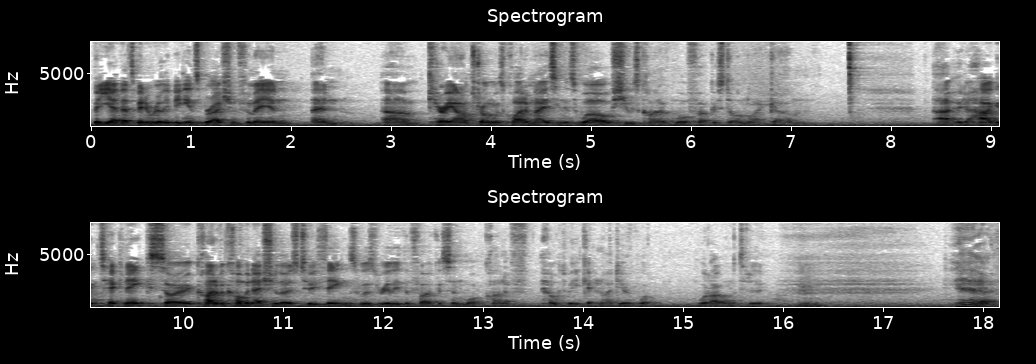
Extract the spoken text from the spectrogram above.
but yeah, that's been a really big inspiration for me. And and um, Kerry Armstrong was quite amazing as well. She was kind of more focused on like um, uh, Uta Hagen techniques. So kind of a combination of those two things was really the focus and what kind of helped me get an idea of what what I wanted to do. Mm. Yeah.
